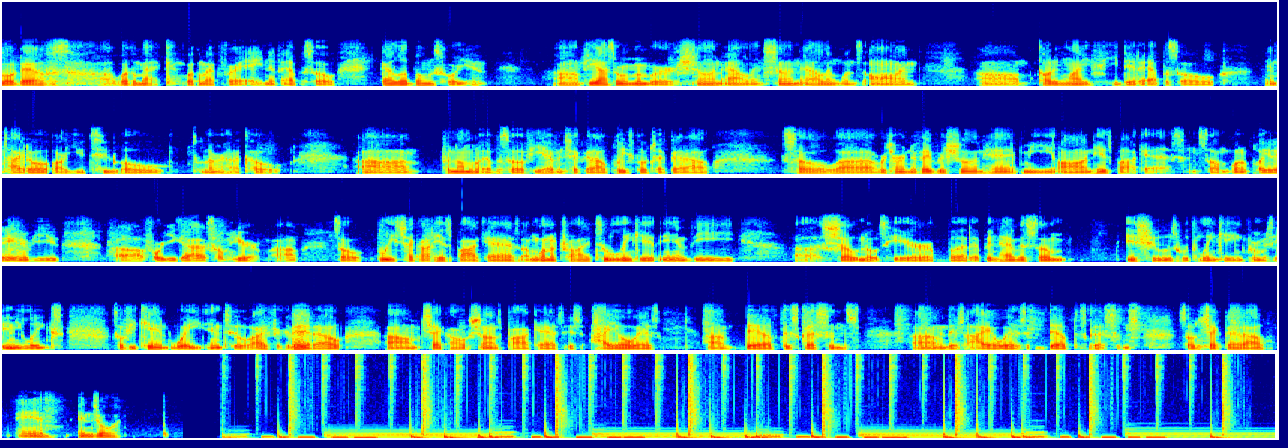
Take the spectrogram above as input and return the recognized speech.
Hello, devs. Uh, welcome back. Welcome back for another episode. Got a little bonus for you. Uh, if you guys don't remember Sean Allen, Sean Allen was on um, Coding Life. He did an episode entitled "Are You Too Old to Learn How to Code?" Uh, phenomenal episode. If you haven't checked that out, please go check that out. So, uh, return to favor. Sean had me on his podcast, and so I'm going to play that interview uh, for you guys from here. Uh, so please check out his podcast. I'm going to try to link it in the uh, show notes here, but I've been having some issues with linking from any links. So if you can't wait until I figure that out, um, check out Sean's podcast. It's iOS um, Dev Discussions. Um, there's iOS Dev Discussions. So check that out and enjoy.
